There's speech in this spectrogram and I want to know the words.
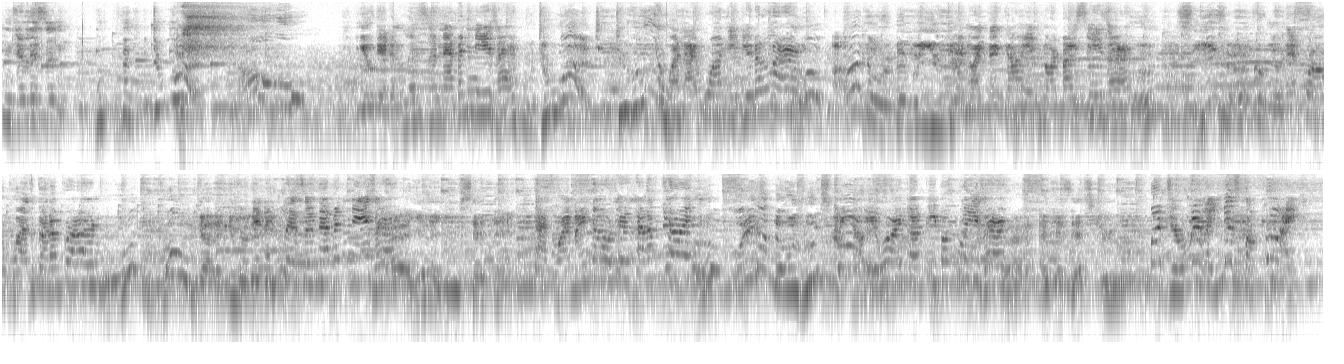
didn't you listen? to what? Oh, you didn't listen, Ebenezer. To what? To who? To what I wanted you to learn. Oh, I don't remember you I'm like that guy ignored by Caesar, Huh? Caesar? who knew that Rome was gonna burn. What's Rome got to do You didn't listen, Uh, yeah, you said that. That's why my nose is out of joint. Huh? Well, your nose looks I know you aren't a people pleaser, Uh, I guess that's true. but you really missed the point.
